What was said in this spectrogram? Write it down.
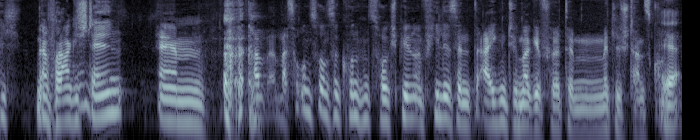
ich eine Frage stellen? Ähm, was uns unsere Kunden zurückspielen, und viele sind eigentümergeführte Mittelstandskunden. Ja.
